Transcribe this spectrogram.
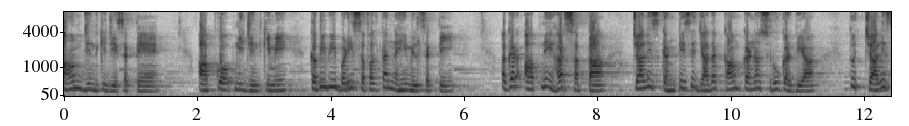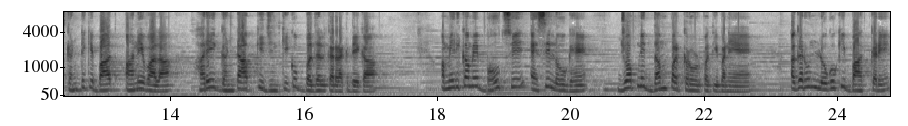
आम ज़िंदगी जी सकते हैं। आपको अपनी ज़िंदगी में कभी भी बड़ी सफलता नहीं मिल सकती। अगर आपने हर सप्ताह 40 घंटे से ज़्यादा काम करना शुरू कर दिया तो 40 घंटे के बाद आने वाला हर एक घंटा आपकी ज़िंदगी को बदल कर रख देगा। अमेरिका में बहुत से ऐसे लोग हैं जो अपने दम पर करोड़पति बने हैं। अगर उन लोगों की बात करें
